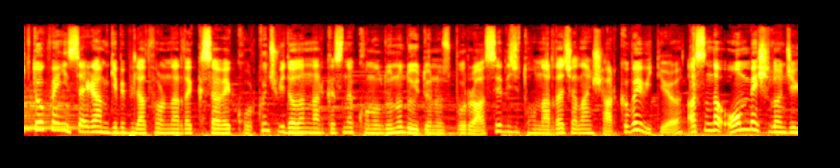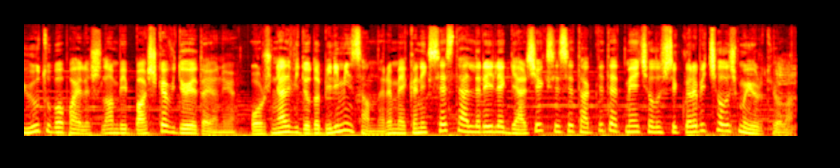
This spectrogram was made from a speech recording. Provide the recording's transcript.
TikTok ve Instagram gibi platformlarda kısa ve korkunç videoların arkasında konulduğunu duyduğunuz bu rahatsız edici tonlarda çalan şarkı ve video aslında 15 yıl önce YouTube'a paylaşılan bir başka videoya dayanıyor. Orijinal videoda bilim insanları mekanik ses telleriyle gerçek sesi taklit etmeye çalıştıkları bir çalışma yürütüyorlar.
